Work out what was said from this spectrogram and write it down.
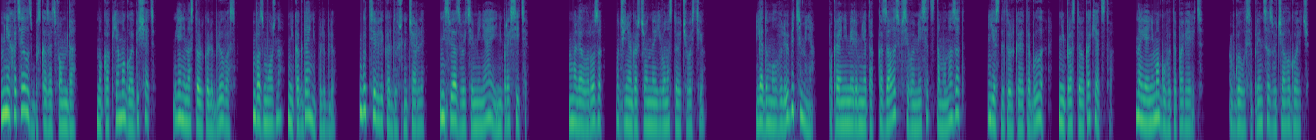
«Мне хотелось бы сказать вам «да», но как я могу обещать? Я не настолько люблю вас, Возможно, никогда не полюблю. Будьте великодушны, Чарли. Не связывайте меня и не просите. Умоляла Роза, очень огорченная его настойчивостью. Я думал, вы любите меня. По крайней мере, мне так казалось всего месяц тому назад. Если только это было непростое кокетство. Но я не могу в это поверить. В голосе принца звучала горечь.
